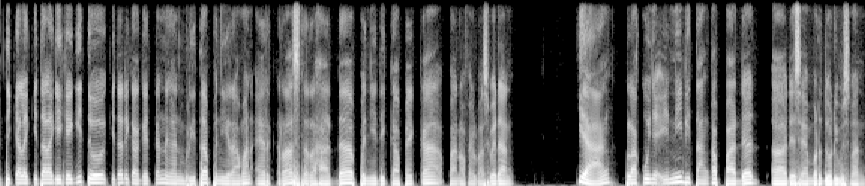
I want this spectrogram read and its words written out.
ketika kita lagi kayak gitu kita dikagetkan dengan berita penyiraman air keras terhadap penyidik KPK Pak Novel Baswedan yang pelakunya ini ditangkap pada uh, Desember 2019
